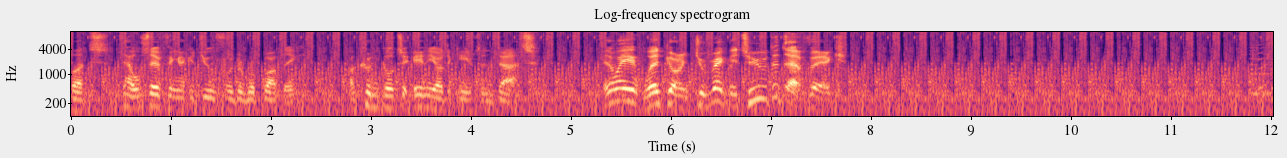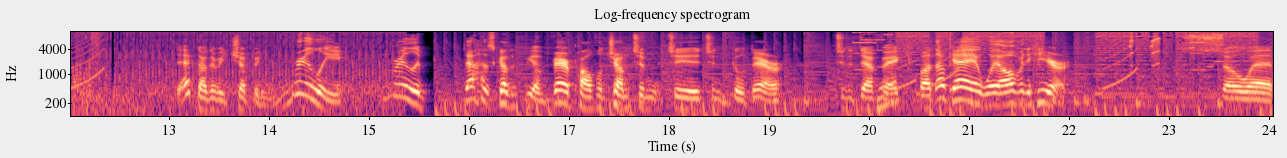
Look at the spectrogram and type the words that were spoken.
But that was everything I could do for the Robotnik. I couldn't go to any other games than that. Anyway, we're going directly to the Egg. That gotta be jumping really, really... That has got to be a very powerful jump to, to, to go there, to the Egg. But okay, we're already here. So, uh,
